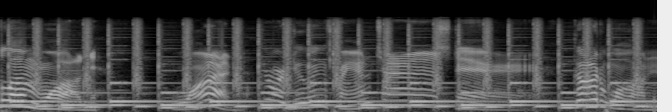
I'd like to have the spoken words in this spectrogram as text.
Problem one. One. You're doing fantastic. Good one.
